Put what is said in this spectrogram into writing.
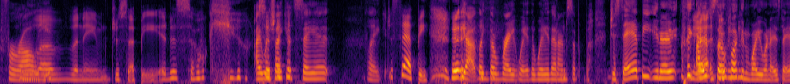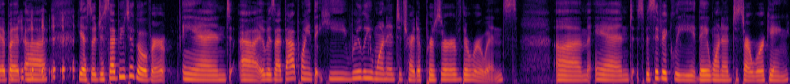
Ferrari. Love the name Giuseppe. It is so cute. I wish I could say it like Giuseppe. yeah, like the right way, the way that I'm sup- Giuseppe, you know, like Yeah. I'm so fucking white when I say it, but uh yeah, so Giuseppe took over and uh it was at that point that he really wanted to try to preserve the ruins. Um and specifically they wanted to start working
